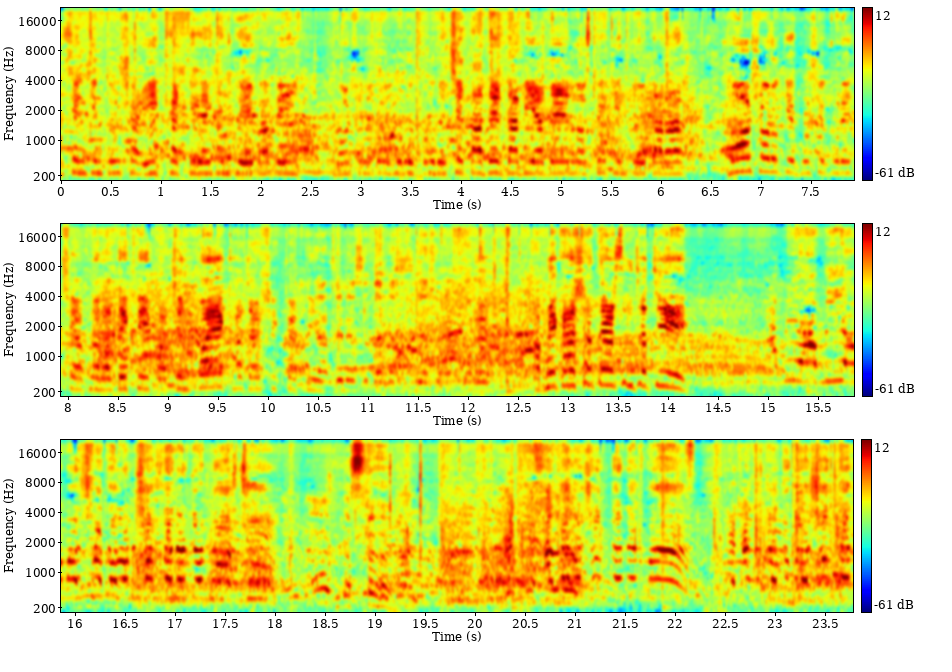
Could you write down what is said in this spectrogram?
পাচ্ছেন কিন্তু শিক্ষার্থীরা কিন্তু এভাবেই মহাসড়ক অবরোধ করেছে। তাদের দাবি আদায়ের লক্ষ্যে কিন্তু তারা মহাসড়কে বসে পড়েছে। আপনারা দেখতেই পাচ্ছেন কয়েক হাজার শিক্ষার্থী। আপনি কার সাথে আসছেন চাচি? আমি আমি আমার সাধারণ সন্তানের জন্য আসছি। সাধারণ সন্তানের মা এখানে যতগুলো সন্তান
